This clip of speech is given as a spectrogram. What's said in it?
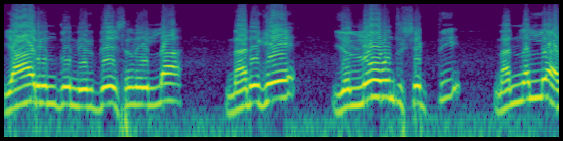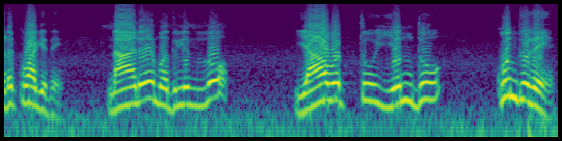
ಯಾರಿಂದು ನಿರ್ದೇಶನ ಇಲ್ಲ ನನಗೆ ಎಲ್ಲೋ ಒಂದು ಶಕ್ತಿ ನನ್ನಲ್ಲೇ ಅಡಕವಾಗಿದೆ. ನಾನೇ ಮೊದಲಿಂದಲೂ ಯಾವತ್ತು ಎಂದು ಕುಂದದೆ.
